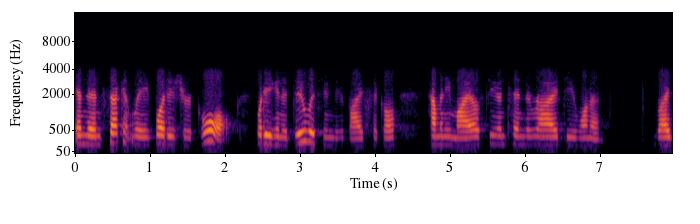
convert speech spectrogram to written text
And then secondly, what is your goal? What are you going to do with your new bicycle? How many miles do you intend to ride? Do you want to ride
